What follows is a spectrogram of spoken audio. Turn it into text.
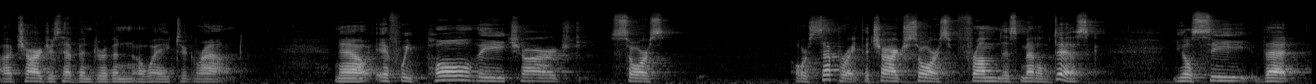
uh, charges have been driven away to ground. Now, if we pull the charged source or separate the charged source from this metal disk, you'll see that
